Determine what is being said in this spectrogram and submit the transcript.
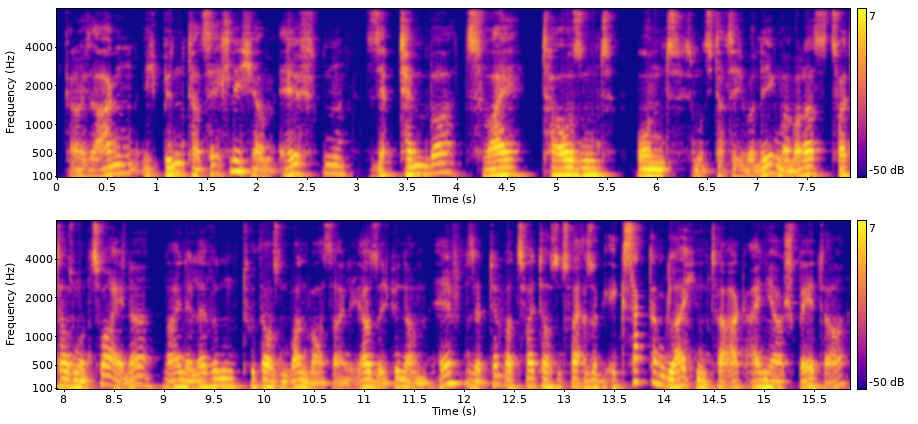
Ich kann euch sagen, ich bin tatsächlich am 11. September 2000 Und jetzt muss ich tatsächlich überlegen, wann war das? 2002, ne? 9-11, 2001 war es eigentlich. Also ich bin am 11. September 2002, also exakt am gleichen Tag, ein Jahr später,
